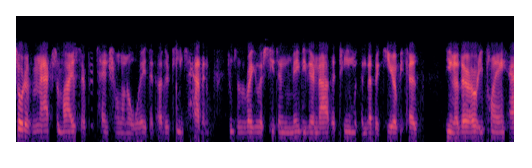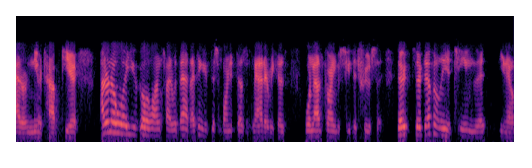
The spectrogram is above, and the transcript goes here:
sort of maximized their potential in a way that other teams haven't in terms of the regular season. Maybe they're not a team with another gear because, you know, they're already playing at or near top tier. I don't know where you go alongside with that. I think at this point it doesn't matter because we're not going to see the true. They're they're definitely a team that you know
